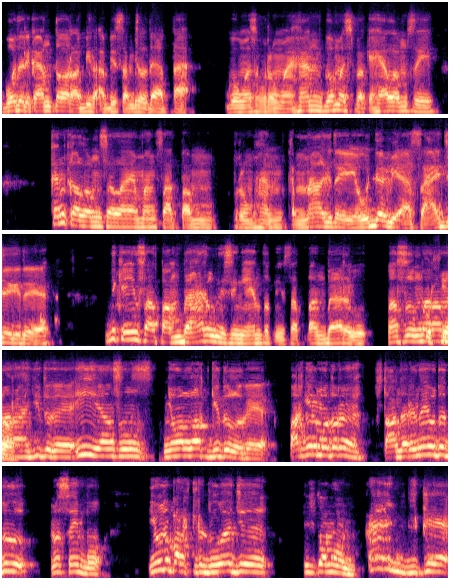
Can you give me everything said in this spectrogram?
Gue dari kantor abis abis ambil data gue masuk perumahan gue masih pakai helm sih. Kan kalau misalnya emang satpam perumahan kenal gitu ya, ya udah biasa aja gitu ya. Ini kayaknya satpam baru nih si ngentot nih satpam baru. Langsung marah-marah gitu kayak iya langsung nyolot gitu loh kayak parkir motornya standar ini udah dulu. Mas saya mau ya udah parkir dulu aja cuci tangan. Anjir kayak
